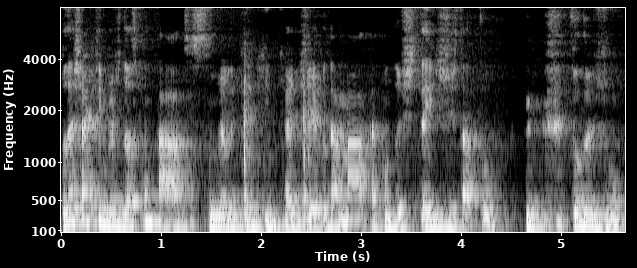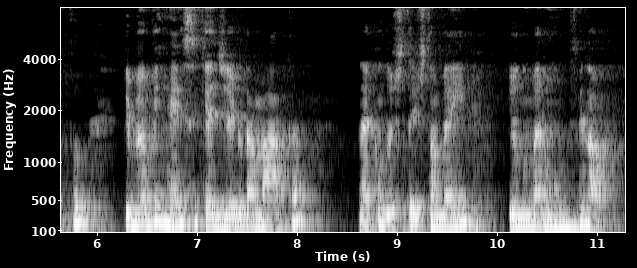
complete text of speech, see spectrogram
Vou deixar aqui meus dois contatos, o meu LinkedIn, que é Diego da Mata, com dois T's de tatu, tudo junto, e o meu Behance, que é Diego da Mata, né, com dois T's também, e o número um no final,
